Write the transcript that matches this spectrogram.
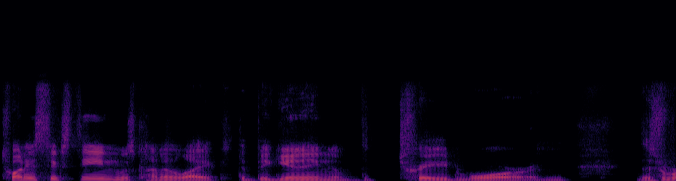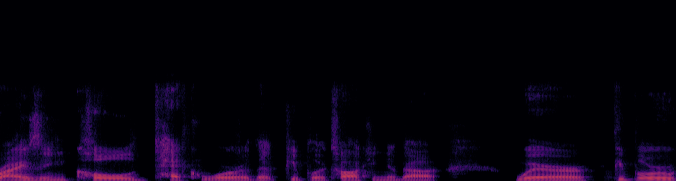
2016 was kind of like the beginning of the trade war and this rising cold tech war that people are talking about where people were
